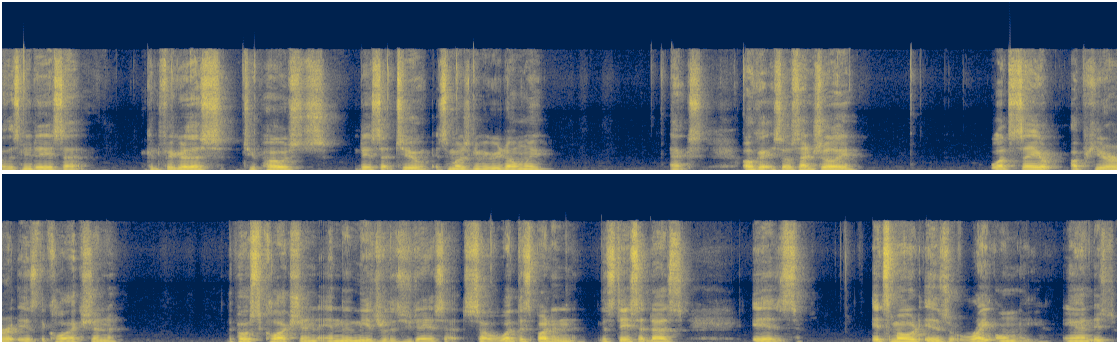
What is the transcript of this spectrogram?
of this new data set. Configure this to posts, data set 2. It's mostly going to be read only. X. Okay, so essentially, let's say up here is the collection, the post collection, and then these are the two data sets. So what this button, this data set does is its mode is write only. And it's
